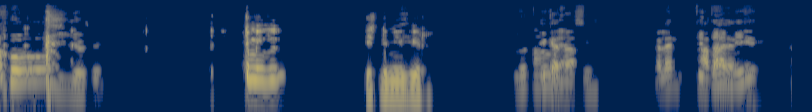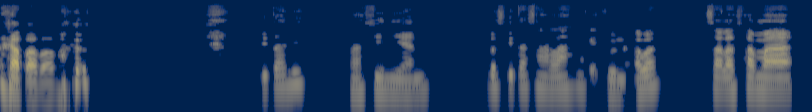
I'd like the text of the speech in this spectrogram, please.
Oh, iya sih. Cemiwiwi. Is demiwir. Lu tahu Iya, gak sih? Kalian Kita apa ya? nih. Apa apa apa. Kita nih rasinian. Terus kita salah pakai guna apa? Salah sama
